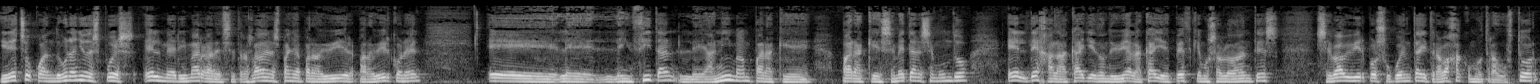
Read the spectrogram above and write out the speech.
Y de hecho, cuando un año después Elmer y Margaret se trasladan a España para vivir, para vivir con él, eh, le, incitan, le animan para que, para que se meta en ese mundo. Él deja la calle donde vivía, la calle de Pez que hemos hablado antes, se va a vivir por su cuenta y trabaja como traductor.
